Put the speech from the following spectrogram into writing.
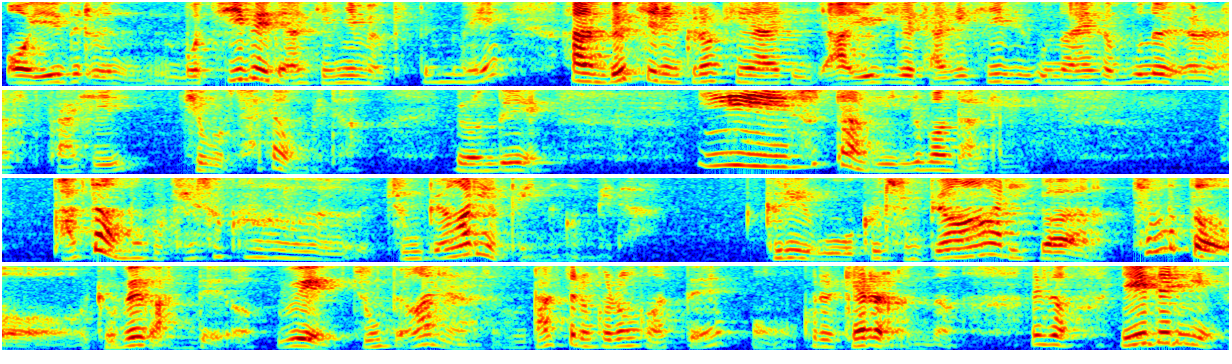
어, 얘들은 뭐 집에 대한 개념이 없기 때문에 한 며칠은 그렇게 해야지, 아, 여기가 자기 집이구나 해서 문을 열어놨을 때 다시 집으로 찾아옵니다. 그런데 이 수탉이, 1번 닭이 밥도 안 먹고 계속 그 중병아리 옆에 있는 겁니다. 그리고 그 중병아리가 처음부터 교배가 안 돼요. 왜? 중병아리라서. 닭들은 그런 것 같대. 어, 그래, 개를 안 낳아. 그래서 얘들이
